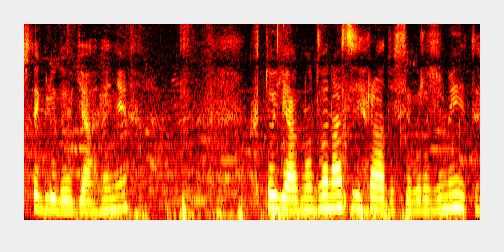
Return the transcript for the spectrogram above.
Бачите, як люди одягнені. Хто як? Ну 12 градусів, ви розумієте?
